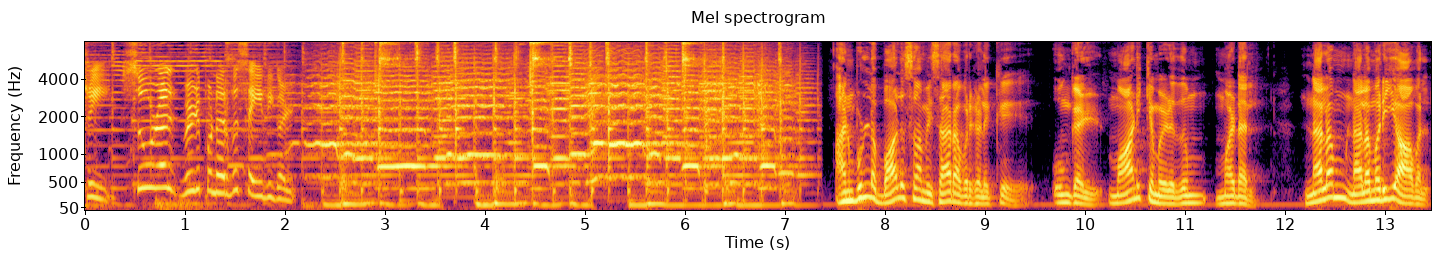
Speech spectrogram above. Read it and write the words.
சுற்றி சூழல் விழிப்புணர்வு செய்திகள். அன்புள்ள பாலுசாமி சார் அவர்களுக்கு உங்கள் மாணிக்கம் எழுதும் மடல் நலம் நலமறிய ஆவல்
